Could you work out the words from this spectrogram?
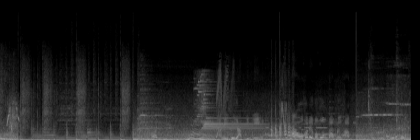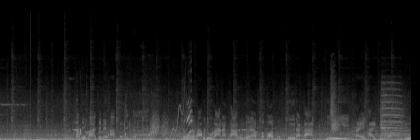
ยเฮ้ยอืมอันนี้คืออยากกินเอง เอาข้าวเหนียวมะม่วงกล่องหนึ่งครับ 50 บาทใช่ไหมครับ ดี๋ยวผมจะพาไปดูร้านหน้ากากผมด้วยนะครับเมื่อก่อนผมซื้อหน้ากากที่ใช้ถ่ายคลิปอะอยู่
